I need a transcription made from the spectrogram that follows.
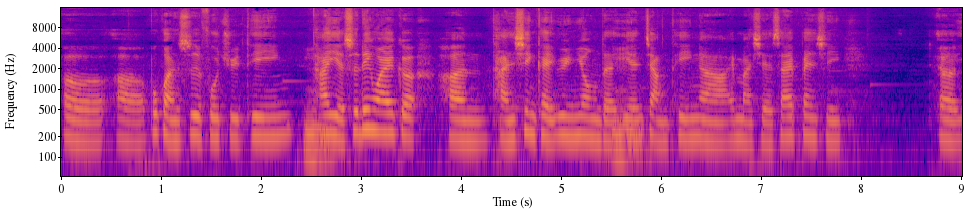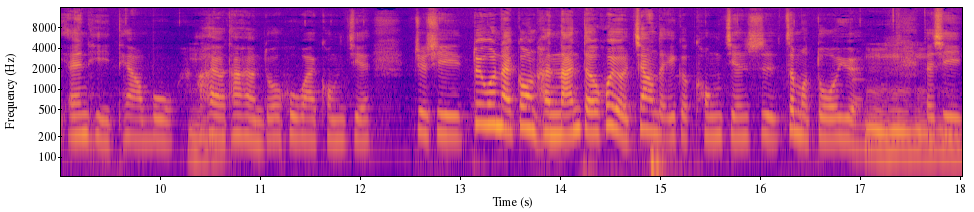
呃呃，不管是夫剧厅，嗯、它也是另外一个很弹性可以运用的演讲厅啊，哎嘛写在变形，呃，演戏跳舞，嗯、还有它很多户外空间。就是对我来讲很难得会有这样的一个空间是这么多元，嗯嗯嗯，但是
